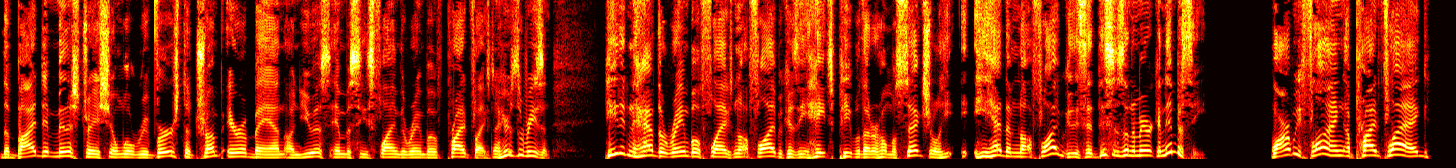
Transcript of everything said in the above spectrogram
the Biden administration will reverse the Trump era ban on U.S. embassies flying the rainbow pride flags. Now, here's the reason. He didn't have the rainbow flags not fly because he hates people that are homosexual. He, he had them not fly because he said, this is an American embassy. Why are we flying a pride flag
